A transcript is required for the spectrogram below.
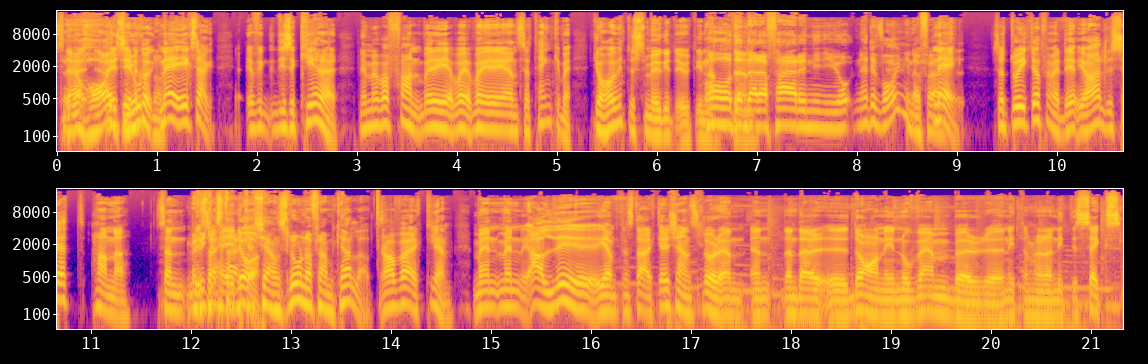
Så det jag här- har här inte gjort sjukt. något. Nej, exakt. Jag fick dissekera det här. Nej men vad fan, vad är, det, vad, vad är det ens jag tänker mig? Jag har ju inte smugit ut i natten. Åh, den där affären i New York. Nej, det var ingen affär. Nej, så att då gick det upp för mig. Det- Jag har aldrig sett Hanna sen Men vi vilka sa hej starka då. känslor hon har framkallat. Ja, verkligen. Men, men aldrig egentligen starkare känslor än, än den där eh, dagen i november eh, 1996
